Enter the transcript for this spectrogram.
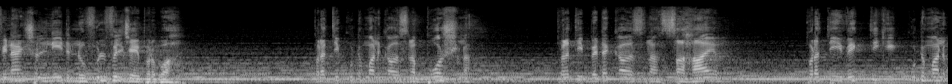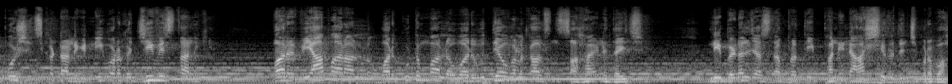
ఫినాన్షియల్ నీడ్ నువ్వు ఫుల్ఫిల్ చేయి ప్రభా. ప్రతి కుటుంబానికి కావాల్సిన పోషణ ప్రతి బిడ్డకు కావాల్సిన సహాయం ప్రతి వ్యక్తికి కుటుంబాన్ని పోషించుకోవడానికి నీ కొరకు జీవిస్తానికి వారి వ్యాపారాల్లో వారి కుటుంబాల్లో వారి ఉద్యోగాలు కావాల్సిన సహాయాన్ని దయచేయి. నీ బిడ్డలు చేస్తున్న ప్రతి పనిని ఆశీర్వదించి ప్రభా.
